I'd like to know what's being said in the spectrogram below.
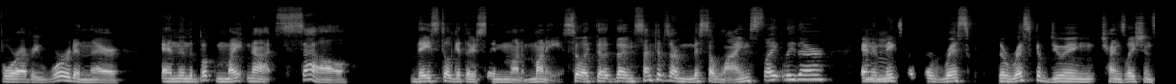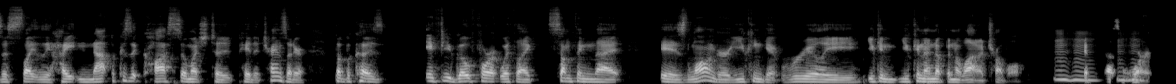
for every word in there, and then the book might not sell, they still get their same amount of money. So like the, the incentives are misaligned slightly there, and Mhm. it makes like, the risk the risk of doing translations is slightly heightened, not because it costs so much to pay the translator, but because if you go for it with like something that is longer, you can get really you can you can end up in a lot of trouble if mhm, it doesn't mhm. work.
